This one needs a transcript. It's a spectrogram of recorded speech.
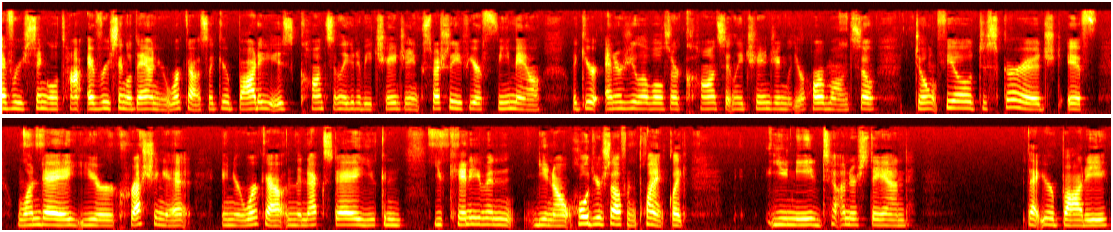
every single time every single day on your workouts like your body is constantly going to be changing especially if you're female like your energy levels are constantly changing with your hormones so don't feel discouraged if one day you're crushing it in your workout and the next day you can you can't even, you know, hold yourself in plank. Like you need to understand that your body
